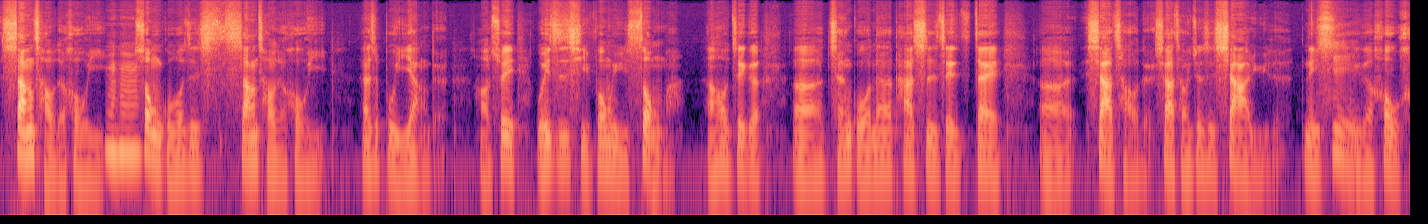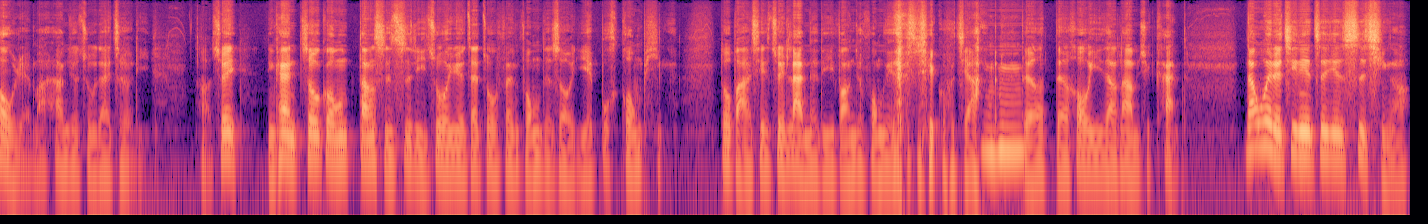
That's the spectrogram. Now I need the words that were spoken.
商朝的后裔，嗯、宋国是商朝的后裔，那是不一样的。好，所以为之起封于宋嘛，然后这个呃陈国呢，他是在在呃夏朝的，夏朝就是夏禹的那是那个后后人嘛，他们就住在这里。好，所以你看周公当时治理作乐，在做分封的时候也不公平。都把一些最烂的地方就封给这些国家的、的后裔，让他们去看。那为了纪念这件事情啊，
